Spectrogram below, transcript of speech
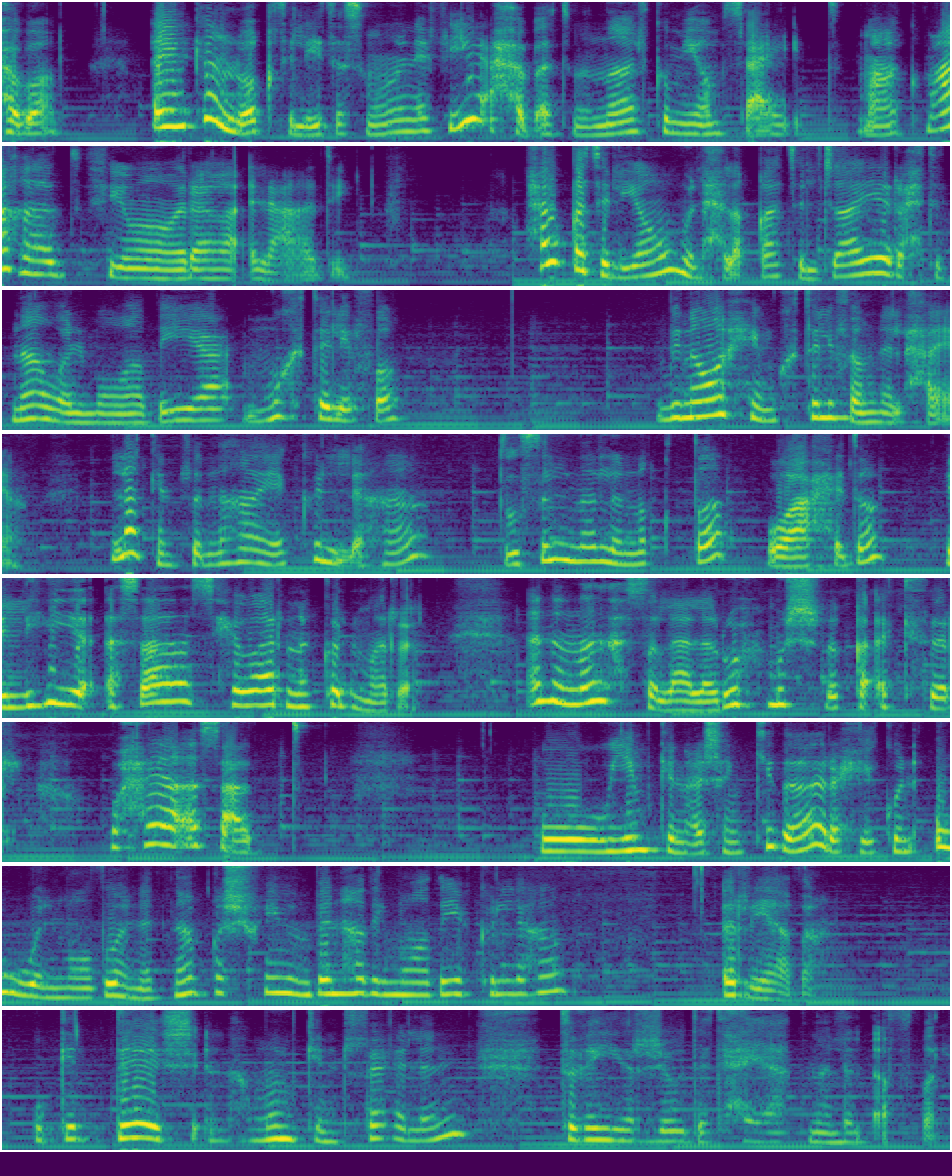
مرحبا. أيا كان الوقت اللي تسمعون فيه أحب أتمنى لكم يوم سعيد. معكم عهد في ما وراء العادي. حلقة اليوم والحلقات الجاية راح تتناول مواضيع مختلفة بنواحي مختلفة من الحياة. لكن في النهاية كلها توصلنا لنقطة واحدة اللي هي أساس حوارنا كل مرة. أننا نحصل على روح مشرقة أكثر وحياة أسعد. ويمكن عشان كذا راح يكون أول موضوع نتناقش فيه من بين هذه المواضيع كلها الرياضة. وقديش إنها ممكن فعلا تغير جودة حياتنا للأفضل.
